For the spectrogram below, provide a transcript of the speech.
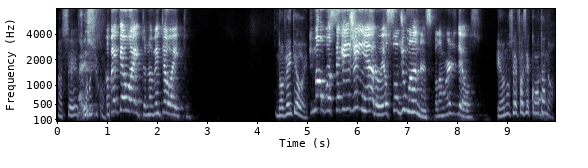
Não sei, é isso? 98, 98. 98. Irmão, você que é engenheiro, eu sou de humanas, pelo amor de Deus. Eu não sei fazer conta, não.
